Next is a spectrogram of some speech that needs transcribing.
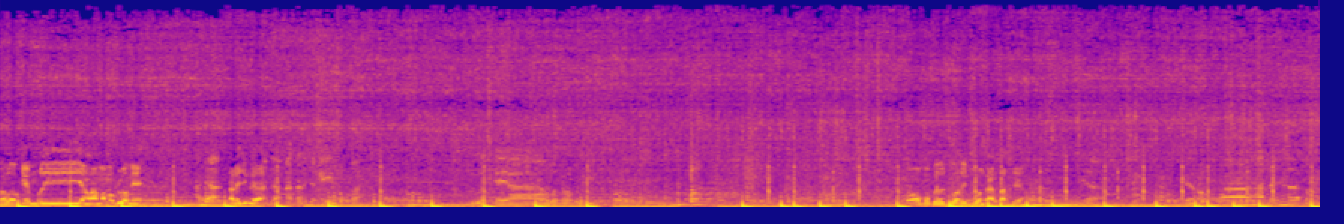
kalau Camry yang lama mah belum ya? Ada. Ada juga? Ada. Katalisnya kayak Innova jelas kayak botol kopi oh mobil 2000-an ke atas ya? Iya. Eropa adanya tahun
